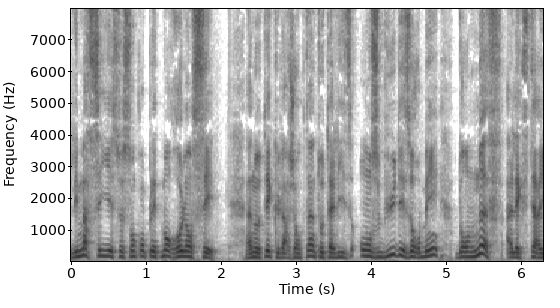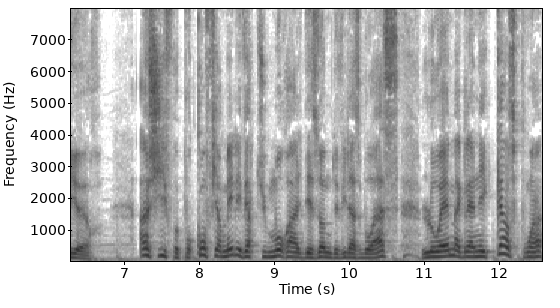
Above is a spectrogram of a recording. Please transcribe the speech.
les Marseillais se sont complètement relancés. À noter que l'Argentin totalise 11 buts désormais, dont 9 à l'extérieur. Un chiffre pour confirmer les vertus morales des hommes de Villas-Boas. L'OM a glané 15 points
